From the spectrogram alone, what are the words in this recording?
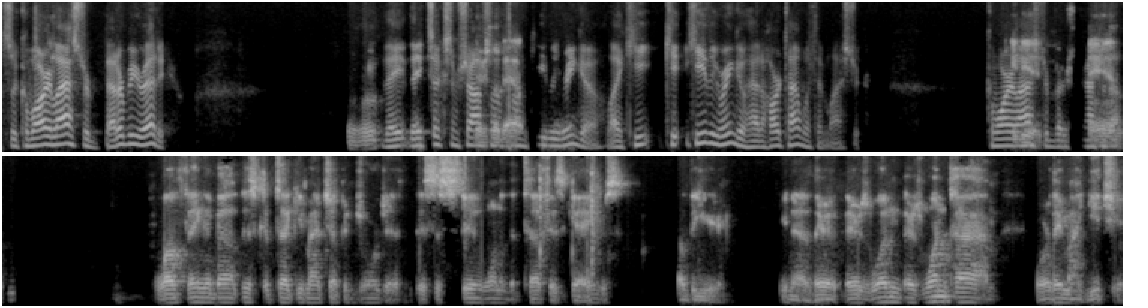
So Kamari Lassiter better be ready. Mm-hmm. They they took some shots no on Kelee Ringo. Like he Ke- Kelee Ringo had a hard time with him last year. Kamari Lassiter better snap it up. One thing about this Kentucky matchup in Georgia, this is still one of the toughest games of the year. You know, there there's one there's one time where they might get you.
